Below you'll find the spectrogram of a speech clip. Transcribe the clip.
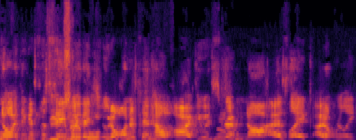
no, I think it's the, the same example, way that you don't understand how I view Instagram, no. not as like I don't really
